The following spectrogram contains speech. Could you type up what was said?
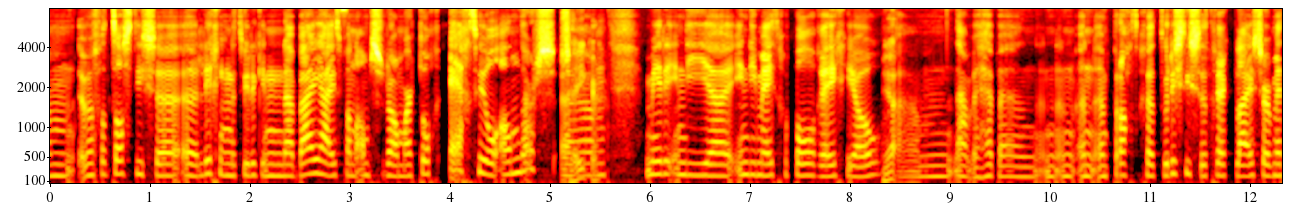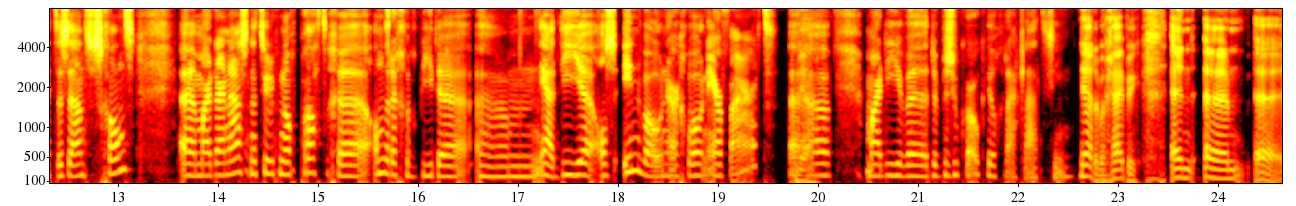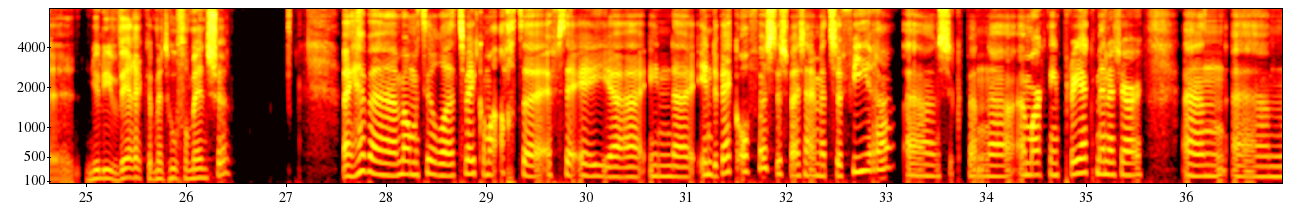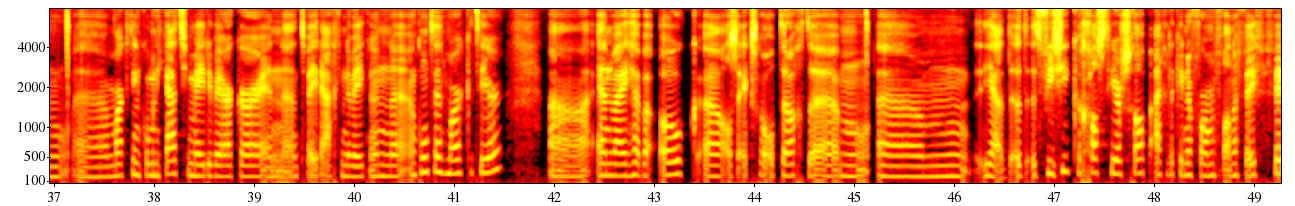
Um, een fantastische eh, ligging natuurlijk in de nabijheid van Amsterdam, maar toch echt heel anders. Zeker. Um, midden in die, eh, in die metropoolregio. Ja. Um, nou, we hebben een, een, een, prachtige toeristische trekpleister met de Zaanse Schans. Uh, maar daarnaast natuurlijk nog prachtige andere gebieden um, ja, die je als inwoner gewoon ervaart. Ja. Maar die we de bezoeker ook heel graag laten zien. ja, dat begrijp ik. En ehm, eh, jullie werken met hoeveel mensen? Wij hebben momenteel eh, 2,8 FTE eh, in de, in de back-office. Dus wij zijn met z'n vieren. Dus ik ben een marketing projectmanager, een um, uh, marketing communicatiemedewerker en twee dagen in de week een, een content marketeer. En wij hebben ook als extra opdracht um, um, ja, het, het, fysieke gastheerschap eigenlijk in de vorm van een VVV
